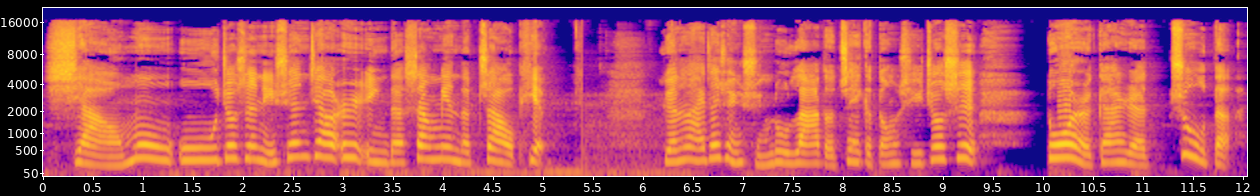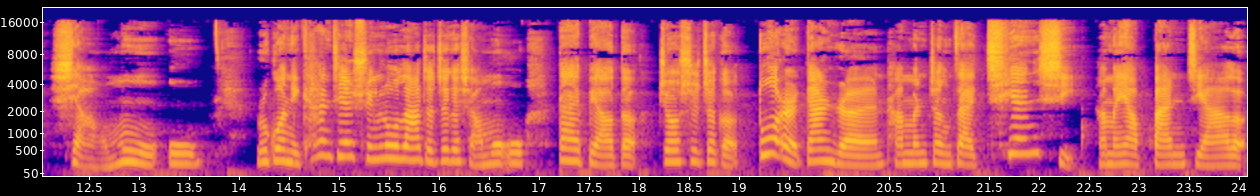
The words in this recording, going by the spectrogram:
小木屋，就是你宣教日影的上面的照片。原来这群驯鹿拉的这个东西，就是多尔干人住的小木屋。如果你看见驯鹿拉着这个小木屋，代表的就是这个多尔干人，他们正在迁徙，他们要搬家了。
